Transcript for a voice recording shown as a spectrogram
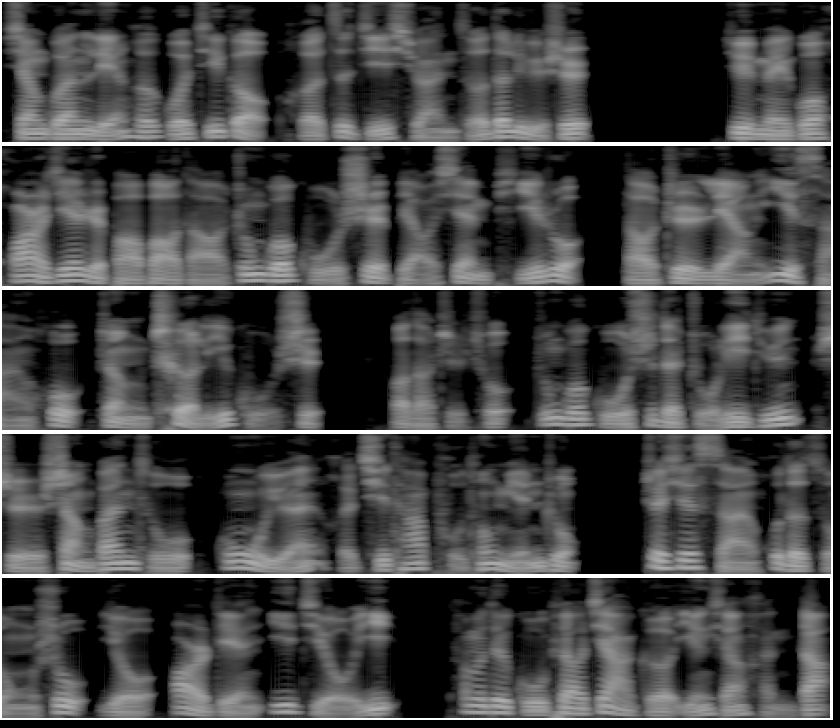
相关联合国机构和自己选择的律师。据美国《华尔街日报》报道，中国股市表现疲弱，导致两亿散户正撤离股市。报道指出，中国股市的主力军是上班族、公务员和其他普通民众。这些散户的总数有2.19亿，他们对股票价格影响很大。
